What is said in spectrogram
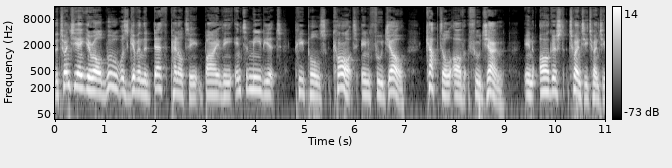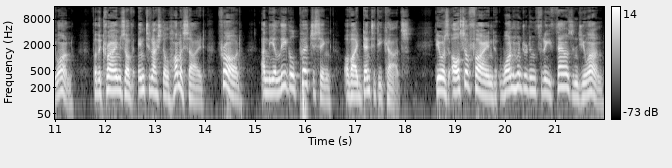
The 28 year old Wu was given the death penalty by the Intermediate People's Court in Fuzhou, capital of Fujian, in August 2021 for the crimes of intentional homicide, fraud, and the illegal purchasing of identity cards. He was also fined 103,000 yuan,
